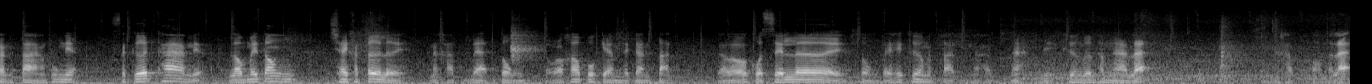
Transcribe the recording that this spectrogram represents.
ต่างๆ พวกนี้สเกิร์ตข้างเนี่ยเราไม่ต้องใช้คัตเตอร์เลยนะครับแบบตรงเราก็เข้าโปรแกรมในการตัดแล้วเราก็กดเซนเลย ส่งไปให้เครื่องมันตัดนะครับนะนี่เครื่องเริ่มทำงานแล้วนะครับออกมาแล้ว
